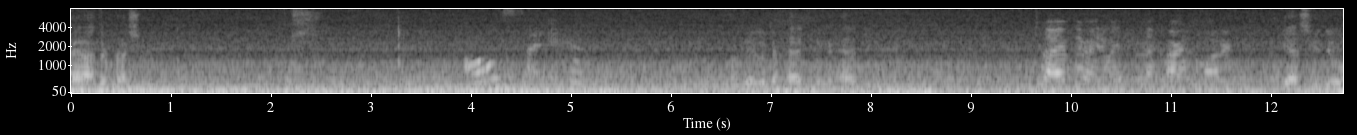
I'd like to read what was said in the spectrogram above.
And under pressure. I'll say. Okay, look ahead, look ahead. Do I have the right away from the car in the water? Yes, you do.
